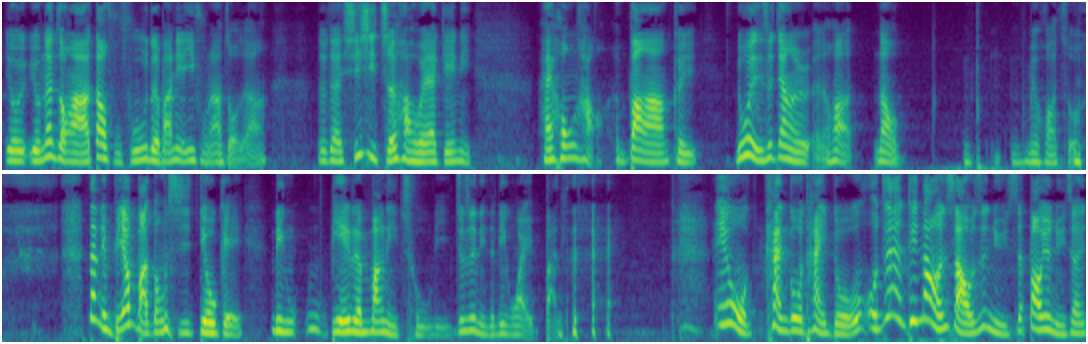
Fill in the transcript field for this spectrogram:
有有那种啊，到府服务的把你的衣服拿走的啊，对不对？洗洗折好回来给你，还烘好，很棒啊，可以。如果你是这样的人的话，那我没有话说。那你不要把东西丢给另别人帮你处理，就是你的另外一半。因为我看过太多，我我真的听到很少是女生抱怨女生，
